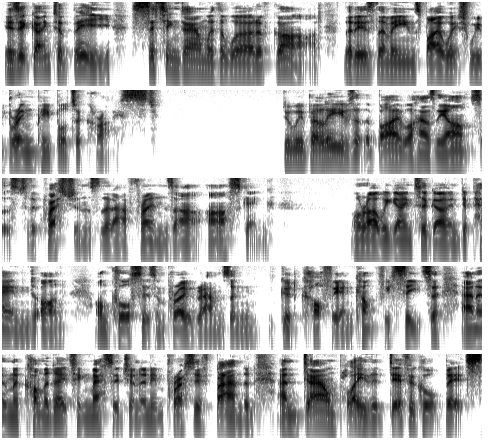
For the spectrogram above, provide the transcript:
Is it going to be sitting down with the Word of God that is the means by which we bring people to Christ? Do we believe that the Bible has the answers to the questions that our friends are asking? Or are we going to go and depend on, on courses and programs and good coffee and comfy seats and, an accommodating message and an impressive band and, and downplay the difficult bits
